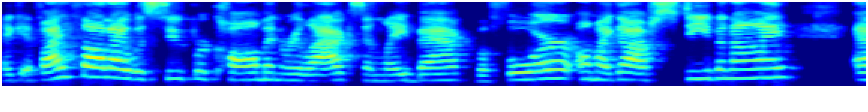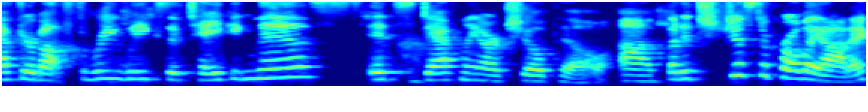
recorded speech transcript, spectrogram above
Like if I thought I was super calm and relaxed and laid back before, oh my gosh, Steve and I, after about three weeks of taking this, it's definitely our chill pill. Uh, but it's just a probiotic.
